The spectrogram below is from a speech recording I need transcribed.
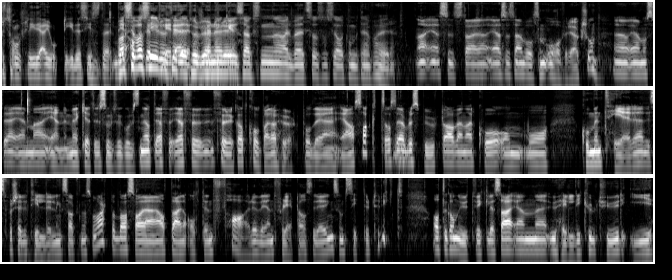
sånn slik de har gjort i det siste. Hva, hva sier du til det, Torbjørn Røe. Isaksen, arbeids- og sosialkomiteen for Høyre? Nei, Jeg syns det, synes det er en voldsom overreaksjon. Eh, Jeg må si jeg er meg enig med Ketil Solvik-Olsen i at jeg, jeg føler ikke at Kolberg har hørt på det jeg har sagt. Altså Jeg ble spurt av NRK om å kommentere disse forskjellige tildelingssakene som har vært. og Da sa jeg at det er alltid en fare ved en flertallsregjering som sitter trygt. At det kan utvikle seg en eh, uheldig kultur i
